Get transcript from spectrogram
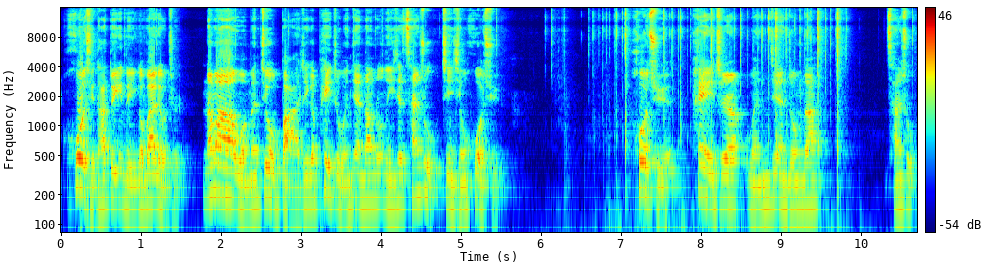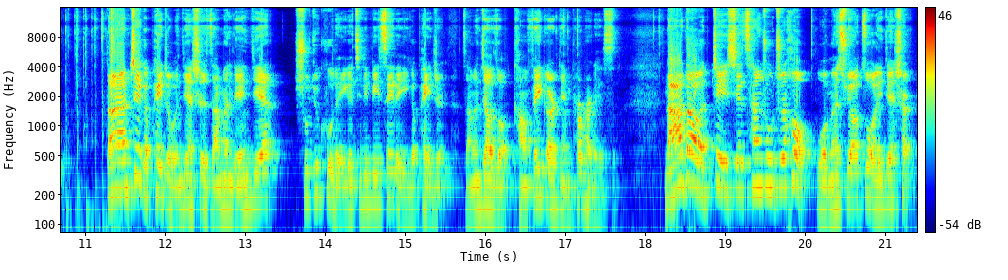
获取它对应的一个 value 值。那么我们就把这个配置文件当中的一些参数进行获取，获取配置文件中的参数。当然，这个配置文件是咱们连接数据库的一个 JDBC 的一个配置，咱们叫做 configure 点 properties。拿到了这些参数之后，我们需要做了一件事儿，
